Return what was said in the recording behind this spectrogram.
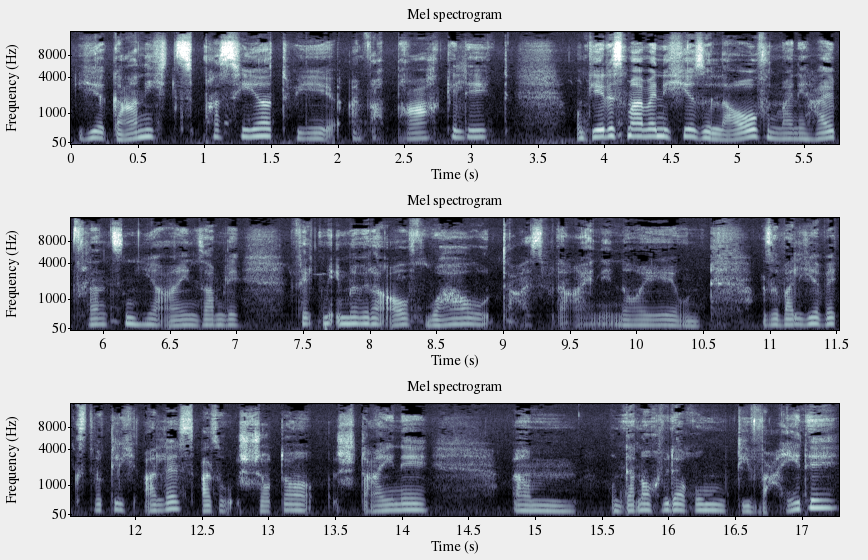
hier gar nichts passiert, wie einfach brachgelegt. Und jedes Mal, wenn ich hier so laufe und meine Heilpflanzen hier einsammle, fällt mir immer wieder auf, wow, da ist wieder eine neue. Und also weil hier wächst wirklich alles, also Schotter, Steine, ähm, und dann auch wiederum die Weide.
